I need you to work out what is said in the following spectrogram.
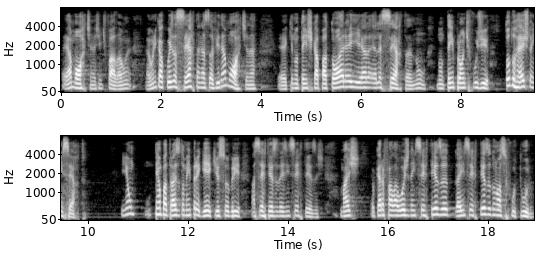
é a morte, né? A gente fala, a única coisa certa nessa vida é a morte, né? É, que não tem escapatória e ela, ela é certa, não, não tem para onde fugir. Todo o resto é incerto. E há um, tempo atrás eu também preguei aqui sobre a certeza das incertezas. Mas eu quero falar hoje da incerteza, da incerteza do nosso futuro.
